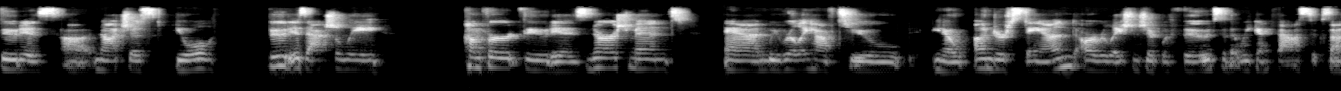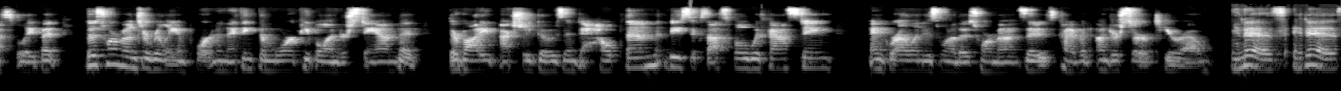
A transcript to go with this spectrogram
food is uh, not just fuel. Food is actually comfort. Food is nourishment, and we really have to, you know, understand our relationship with food so that we can fast successfully. But those hormones are really important, and I think the more people understand that their body actually goes in to help them be successful with fasting, and ghrelin is one of those hormones that is kind of an underserved hero. It is. It is.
